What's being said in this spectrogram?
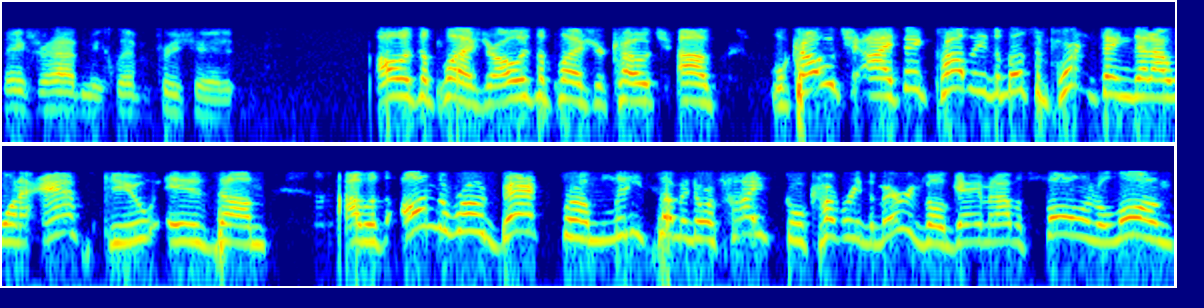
Thanks for having me, Cliff. Appreciate it. Always a pleasure. Always a pleasure, Coach. Uh, well, Coach, I think probably the most important thing that I want to ask you is um, I was on the road back from Lee's Summit North High School covering the Maryville game, and I was following along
